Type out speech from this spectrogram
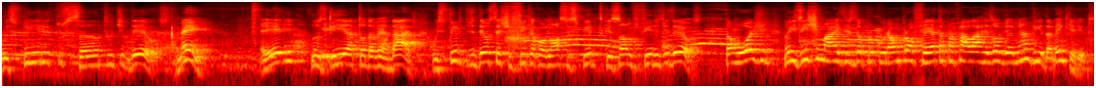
O Espírito Santo de Deus. Amém? Ele nos guia a toda a verdade. O Espírito de Deus testifica com o nosso espírito que somos filhos de Deus. Então hoje não existe mais isso de eu procurar um profeta para falar, resolver a minha vida. Amém, queridos?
